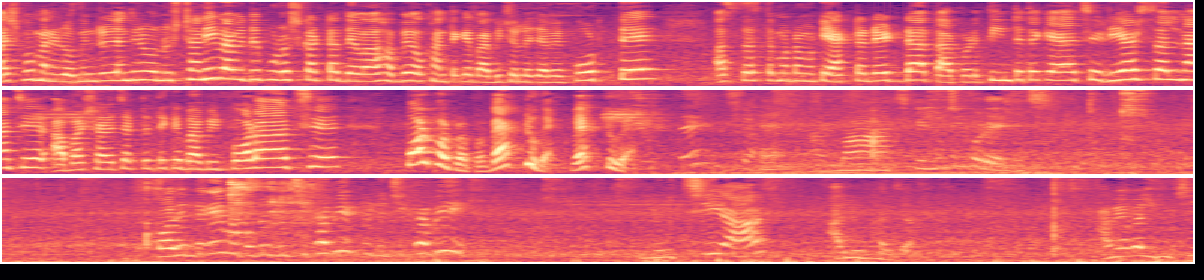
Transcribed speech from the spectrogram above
আসব। মানে রবীন্দ্র জয়ন্তীর অনুষ্ঠানেই বাবিদের পুরস্কারটা দেওয়া হবে। ওখান থেকে বাবি চলে যাবে পড়তে। আস্তে আস্তে মোটামুটি একটা দেড়টা, তারপরে তিনটে থেকে আছে রিহার্সাল নাচের, আবার সাড়ে চারটে থেকে বাবির পড়া আছে। পর পর পর back to back back to back মা আজকে লুচি করে এনেছি। কদিন থেকেই মতো লুচি খাবি, একটু লুচি খাবি? লুচি আর আলু ভাজা। আমি আবার লুচি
